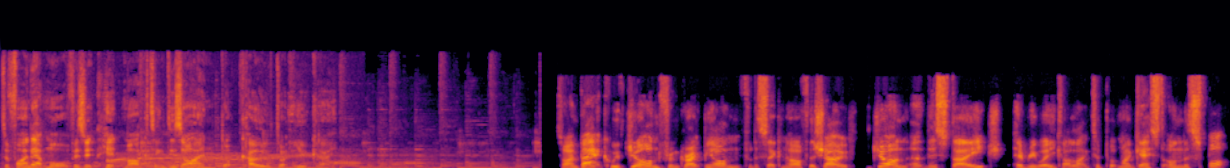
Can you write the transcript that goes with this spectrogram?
To find out more, visit hitmarketingdesign.co.uk. So I'm back with John from Great Beyond for the second half of the show. John, at this stage, every week, I like to put my guest on the spot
